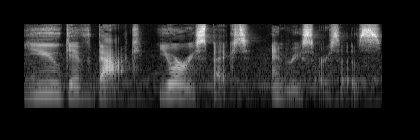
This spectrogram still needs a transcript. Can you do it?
you give back your respect and resources.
